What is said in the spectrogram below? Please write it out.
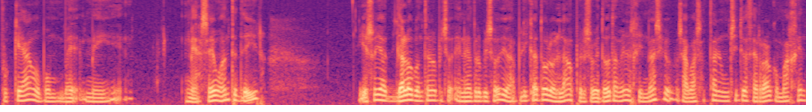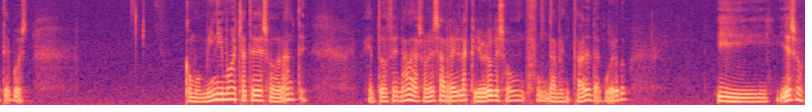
pues, ¿qué hago? Pues me, me, aseo antes de ir. Y eso ya, ya lo conté en el, otro episodio, aplica a todos los lados, pero sobre todo también en el gimnasio. O sea, vas a estar en un sitio cerrado con más gente, pues como mínimo échate desodorante. Entonces, nada, son esas reglas que yo creo que son fundamentales, ¿de acuerdo? Y, y eso,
